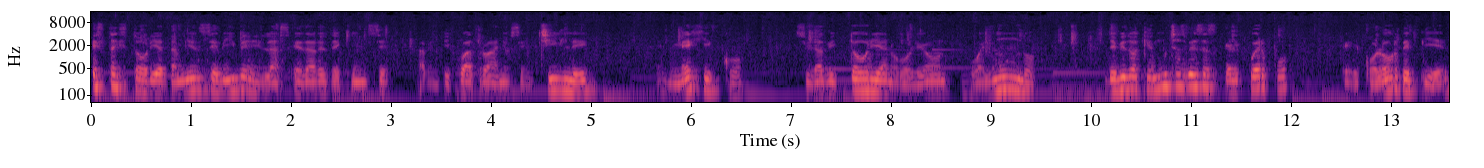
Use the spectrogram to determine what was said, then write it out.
Esta historia también se vive en las edades de 15 a 24 años en Chile, en México, Ciudad Victoria, Nuevo León o el mundo, debido a que muchas veces el cuerpo, el color de piel,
